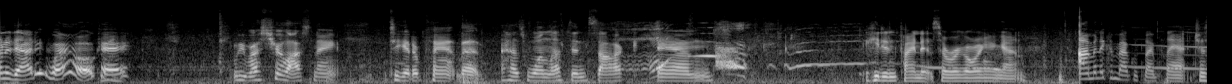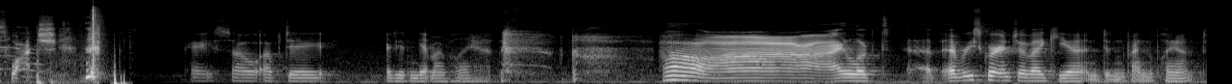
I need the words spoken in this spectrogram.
on a daddy? Wow, okay. We rushed here last night to get a plant that has one left in stock and he didn't find it, so we're going again. I'm gonna come back with my plant, just watch. okay, so update. I didn't get my plant. Ah, I looked at every square inch of Ikea and didn't find the plant.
